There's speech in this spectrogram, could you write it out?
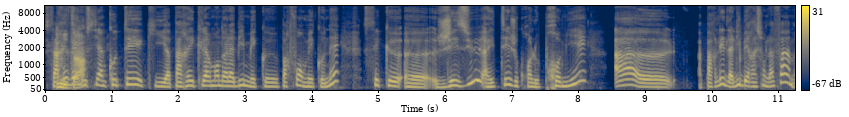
ça révèle aussi un côté qui apparaît clairement dans la Bible, mais que parfois on méconnaît, c'est que Jésus a été, je crois, le premier à a parlé de la libération de la femme.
